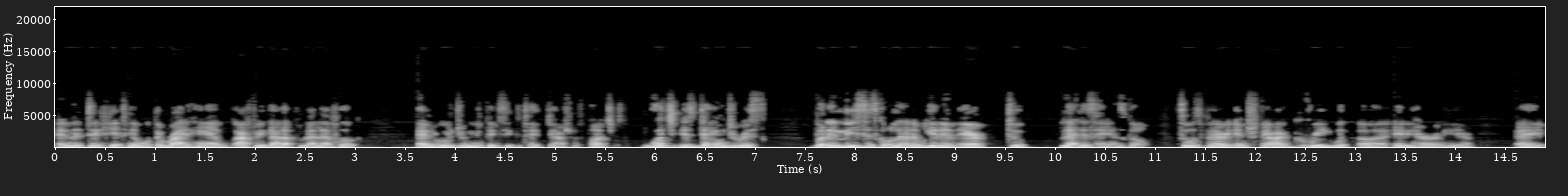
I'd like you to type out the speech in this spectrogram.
and then to hit him with the right hand after he got up from that left hook. Andrew Jr. thinks he could take Joshua's punches, which is dangerous, but at least it's going to let him get in there to let his hands go. So it's very interesting. I agree with uh, Eddie Hearn here. Hey,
